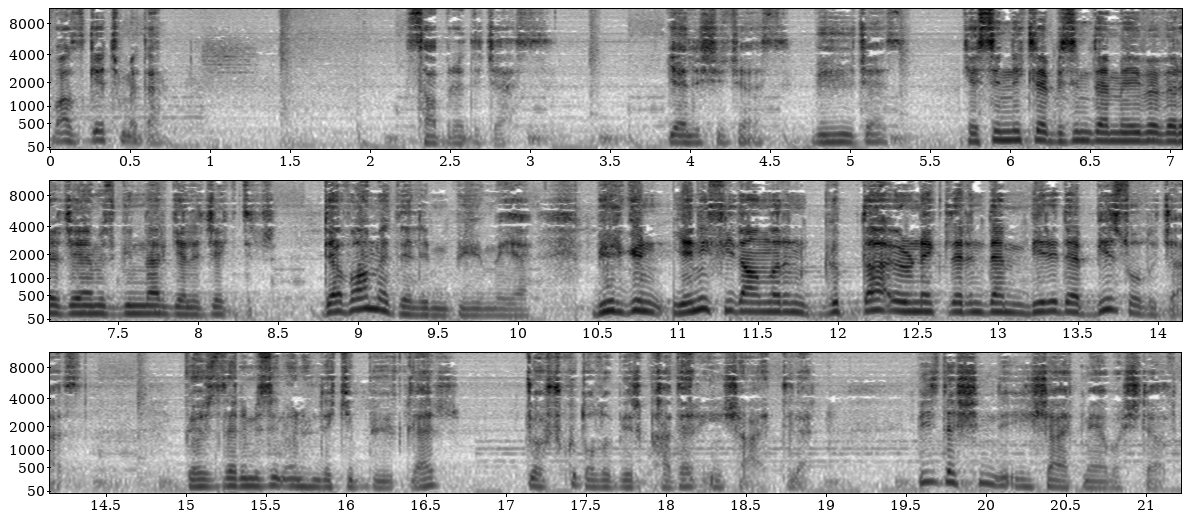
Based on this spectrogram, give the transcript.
vazgeçmeden sabredeceğiz. Gelişeceğiz, büyüyeceğiz. Kesinlikle bizim de meyve vereceğimiz günler gelecektir. Devam edelim büyümeye. Bir gün yeni fidanların gıpta örneklerinden biri de biz olacağız. Gözlerimizin önündeki büyükler coşku dolu bir kader inşa ettiler. Biz de şimdi inşa etmeye başlayalım.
